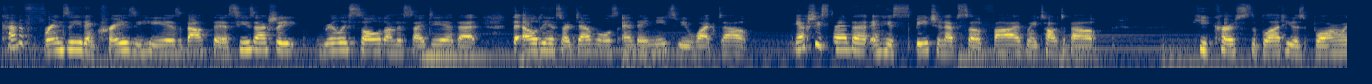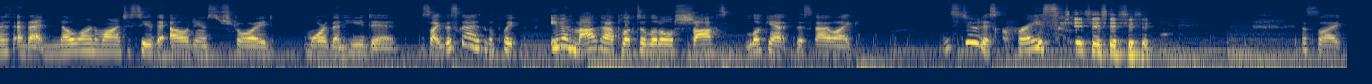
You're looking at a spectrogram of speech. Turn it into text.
kind of frenzied and crazy he is about this. He's actually really sold on this idea that the Eldians are devils and they need to be wiped out. He actually said that in his speech in episode 5 when he talked about he cursed the blood he was born with and that no one wanted to see the Eldians destroyed more than he did. It's like this guy is complete. Even Magath looked a little shocked looking at this guy like, this dude is crazy. it's like,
